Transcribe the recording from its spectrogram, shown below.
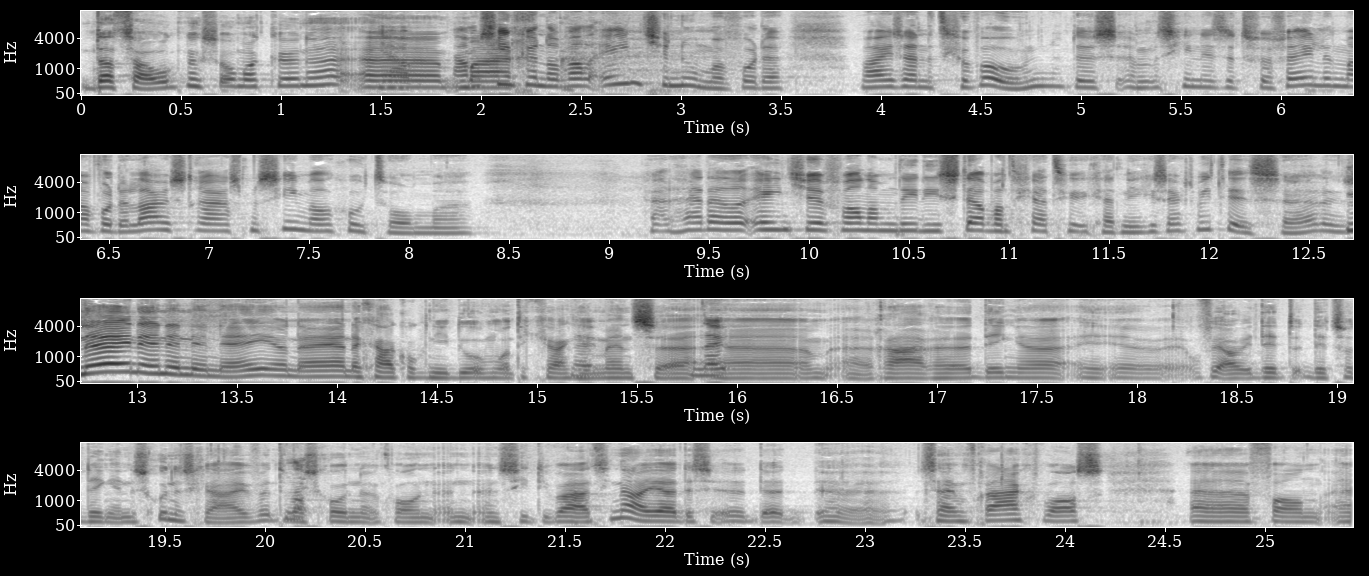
Dat zou ook nog zomaar kunnen. Ja, uh, nou, maar... Misschien kunnen we er wel eentje noemen. Voor de, wij zijn het gewoon, dus uh, misschien is het vervelend, maar voor de luisteraars misschien wel goed om... Heb er eentje van hem die die stelt, want het gaat, gaat niet gezegd wie het is. Hè? Dus... Nee, nee, nee, nee, nee, nee. En dat ga ik ook niet doen, want ik ga Nee. geen mensen Nee. eh, rare dingen, eh, of ja, dit, dit soort dingen in de schoenen schuiven. Het Nee. was gewoon, gewoon een, een situatie. Nou ja, dus eh, de, eh, zijn vraag was eh, van, eh,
